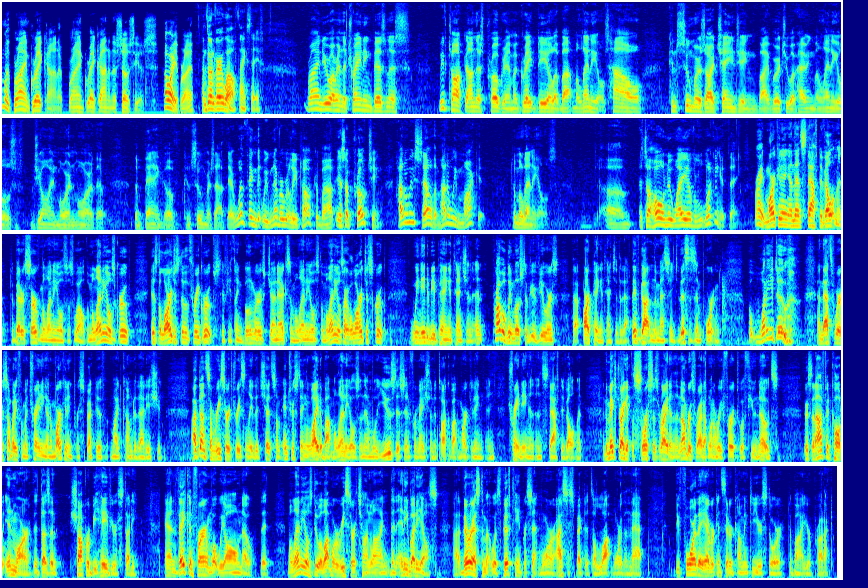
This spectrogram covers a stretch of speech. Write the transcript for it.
I'm with Brian Gracon of Brian Gracon and Associates. How are you, Brian? I'm doing very well. Thanks, Dave. Brian, you are in the training business. We've talked on this program a great deal about millennials, how consumers are changing by virtue of having millennials join more and more the, the bank of consumers out there. One thing that we've never really talked about is approaching. How do we sell them? How do we market to millennials? Um, it's a whole new way of looking at things. Right, marketing and then staff development to better serve millennials as well. The millennials group is the largest of the three groups. If you think boomers, Gen X, and millennials, the millennials are the largest group. We need to be paying attention, and probably most of your viewers uh, are paying attention to that. They've gotten the message, this is important. But what do you do? And that's where somebody from a training and a marketing perspective might come to that issue. I've done some research recently that shed some interesting light about millennials, and then we'll use this information to talk about marketing and training and, and staff development. And to make sure I get the sources right and the numbers right, I want to refer to a few notes. There's an outfit called Inmar that does a shopper behavior study. And they confirm what we all know that millennials do a lot more research online than anybody else. Uh, their estimate was 15% more. I suspect it's a lot more than that before they ever consider coming to your store to buy your product.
